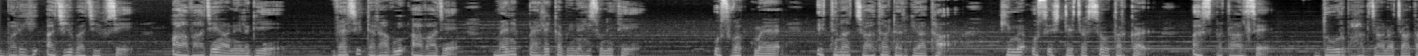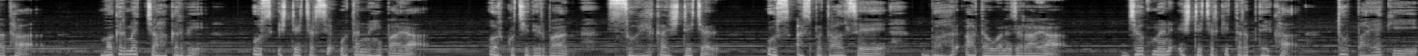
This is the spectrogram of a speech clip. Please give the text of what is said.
बड़ी ही अजीब अजीब सी आवाज़ें आने लगी। वैसी डरावनी आवाज़ें मैंने पहले कभी नहीं सुनी थी। उस वक्त मैं इतना ज़्यादा डर गया था कि मैं उस स्ट्रेचर से उतरकर अस्पताल से दूर भाग जाना चाहता था, मगर मैं चाहकर भी उस स्ट्रेचर से उतर नहीं पाया। और कुछ ही देर बाद सोहेल का स्टेचर उस अस्पताल से बाहर आता हुआ नज़र आया। जब मैंने स्टेचर की तरफ़ देखा तो पाया कि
